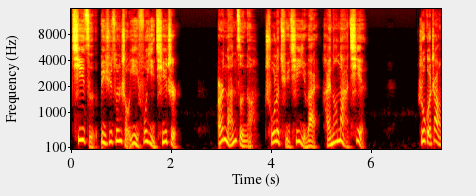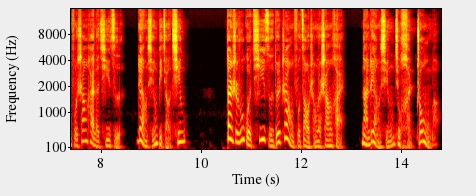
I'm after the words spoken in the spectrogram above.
妻子必须遵守一夫一妻制，而男子呢，除了娶妻以外，还能纳妾。如果丈夫伤害了妻子，量刑比较轻；但是如果妻子对丈夫造成了伤害，那量刑就很重了。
